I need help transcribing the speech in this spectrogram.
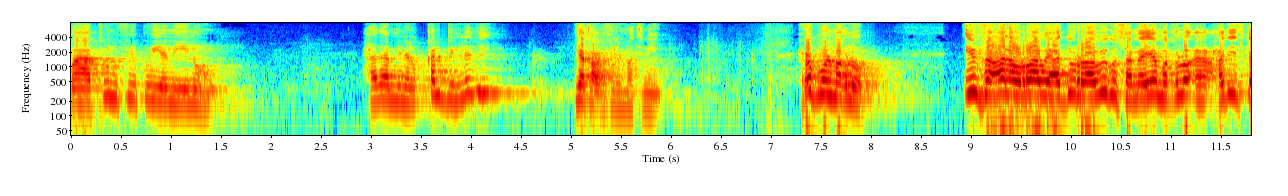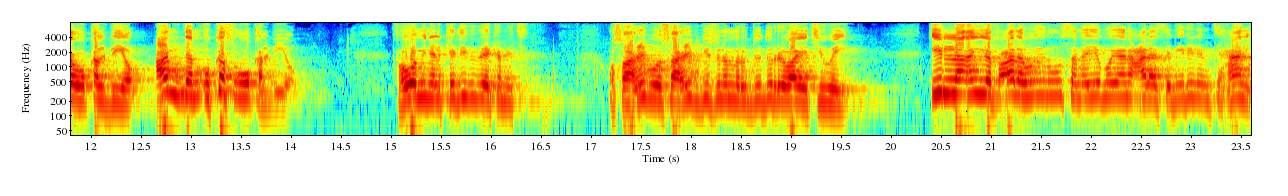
maa tunfiqu yamiinuhu hada min alqalbi aladi yaqacu fi lmatni xukmu lmaqluub in facalahu raawi hadduu raawigu sameeyo xadiiska uu qalbiyo camdan ukas uu qalbiyo fa huwa min alkadibi bay ka midta wa saaxibuhu saaxiibkiisuna marduudu riwaayati wey ilaa an yafcalahu inuu sameeyo mooyaane cala sabiili limtixaani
